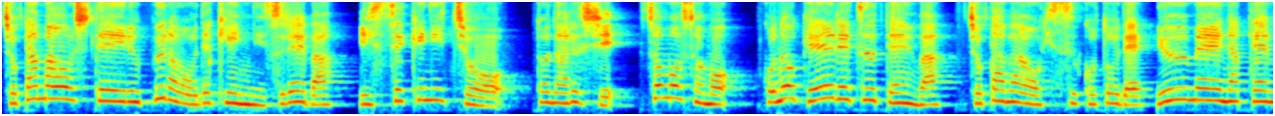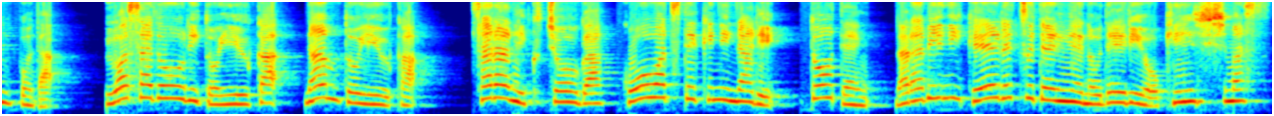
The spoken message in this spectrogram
ちょ玉をしているプロを出禁にすれば、一石二鳥となるし、そもそも、この系列店は、ちょ玉を必すことで有名な店舗だ。噂通りというか、なんというか、さらに口調が高圧的になり、当店、並びに系列店への出入りを禁止します。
